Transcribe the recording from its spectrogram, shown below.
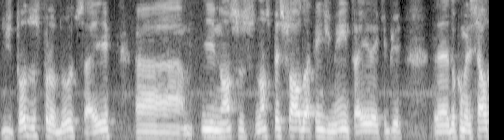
de todos os produtos aí uh, e nossos, nosso pessoal do atendimento aí da equipe uh, do comercial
